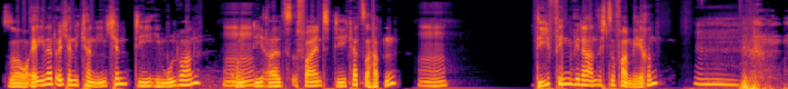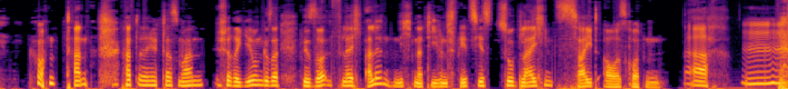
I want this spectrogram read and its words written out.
So, erinnert euch an die Kaninchen, die immun waren Mhm. und die als Feind die Katze hatten. Mhm. Die fingen wieder an, sich zu vermehren. Hm. Und dann hat die tasmanische Regierung gesagt, wir sollten vielleicht alle nicht nativen Spezies zur gleichen Zeit ausrotten. Ach, Mhm.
